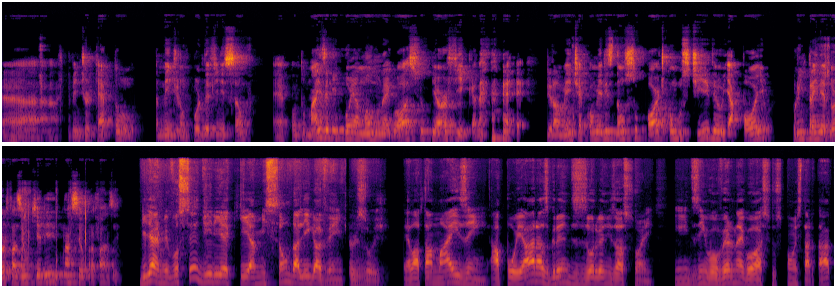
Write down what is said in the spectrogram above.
É, acho que venture capital também, de novo, por definição, é, quanto mais ele põe a mão no negócio, pior fica, né? Geralmente é como eles dão suporte, combustível e apoio para o empreendedor fazer o que ele nasceu para fazer. Guilherme, você diria que a missão da Liga Ventures hoje ela está mais em apoiar as grandes organizações em desenvolver negócios com startups,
